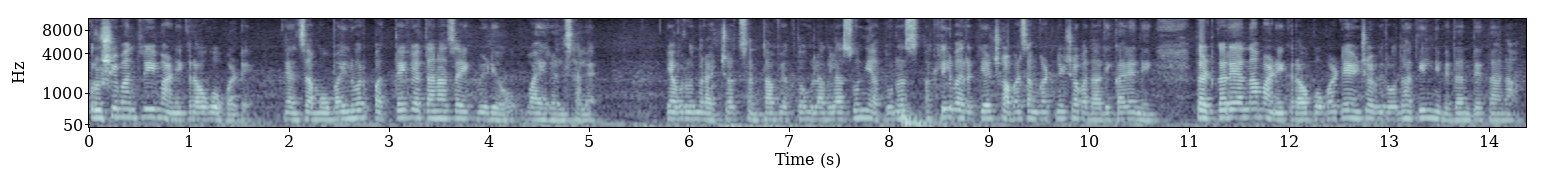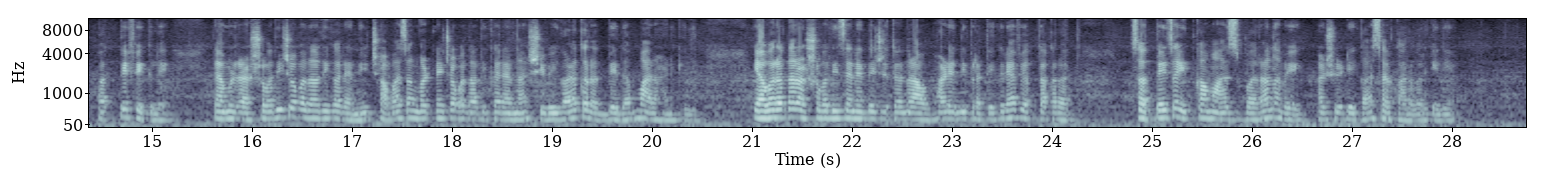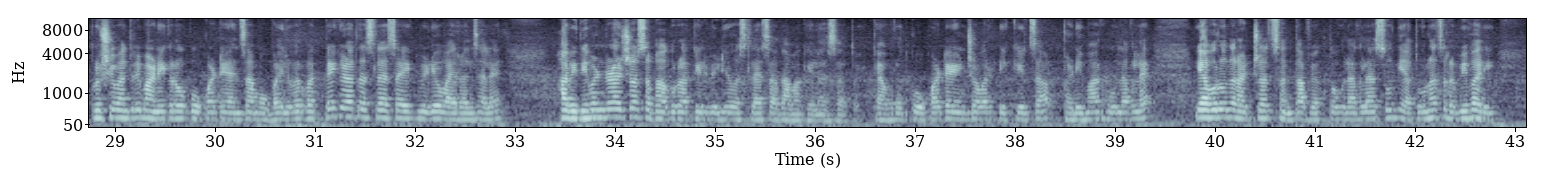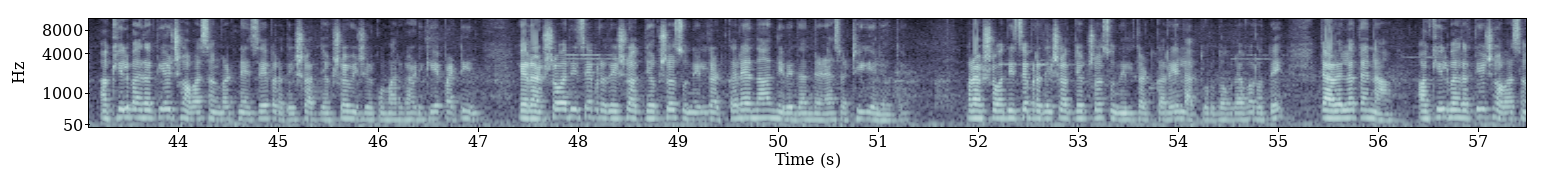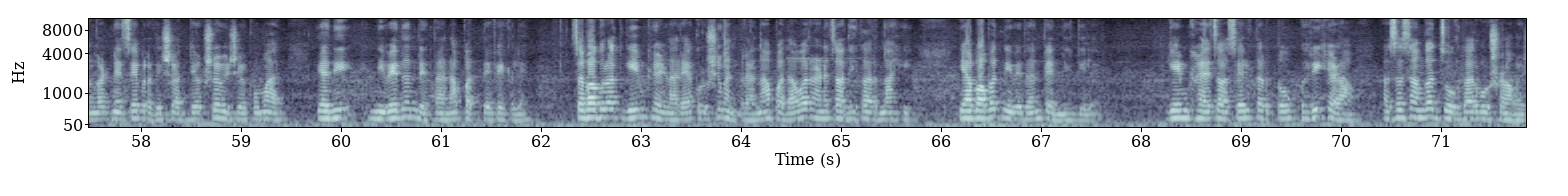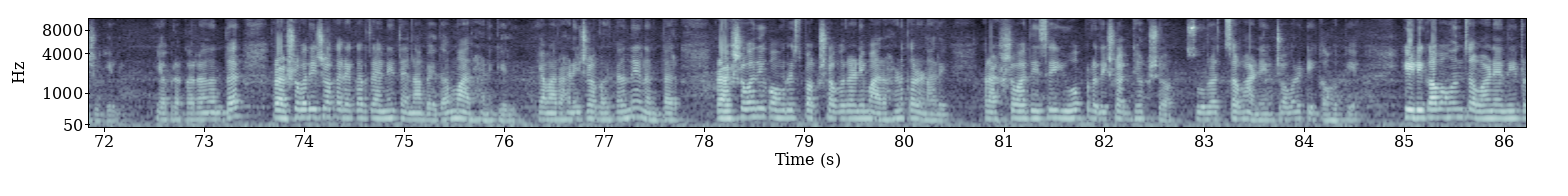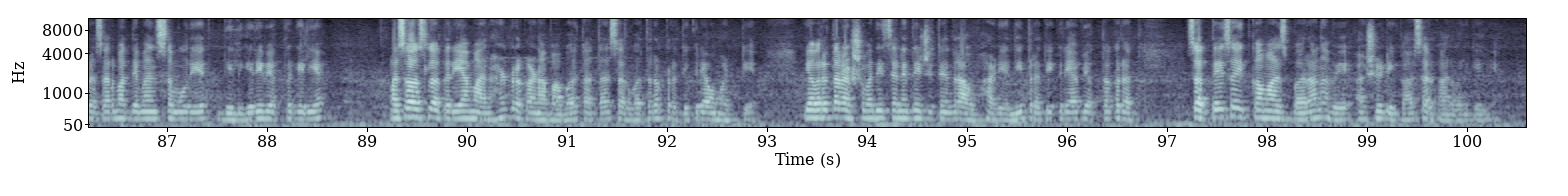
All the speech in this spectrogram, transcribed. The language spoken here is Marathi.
कृषी मंत्री माणिकराव गोकाटे यांचा मोबाईलवर पत्ते खेळतानाचा एक व्हिडिओ व्हायरल आहे यावरून राज्यात संताप व्यक्त होऊ लागला असून यातूनच अखिल भारतीय छावा संघटनेच्या पदाधिकाऱ्यांनी तटकरे यांना माणिकराव कोकाटे यांच्या विरोधातील निवेदन देताना पत्ते फेकले. त्यामुळे राष्ट्रवादीच्या पदाधिकाऱ्यांनी छावा संघटनेच्या पदाधिकाऱ्यांना शिवीगाळ करत बेदम मारहाण केली. यावर आता राष्ट्रवादीचे नेते जितेंद्र आव्हाड यांनी प्रतिक्रिया व्यक्त करत सत्तेचा इतका मास बरा नव्हे अशी टीका सरकारवर केली आहे. कृषीमंत्री माणिकराव कोकाटे यांचा मोबाईलवर पत्ते खेळत असल्याचा एक व्हिडिओ व्हायरल झाला आहे हा विधिमंडळाच्या सभागृहातील व्हिडिओ असल्याचा दावा केला जातोय. त्यावरून कोकाटे यांच्यावर टीकेचा भडीमार होऊ लागलाय. यावरून राज्यात संताप व्यक्त होऊ लागला असून यातूनच रविवारी अखिल भारतीय छावा संघटनेचे प्रदेशाध्यक्ष विजयकुमार घाडगे पाटील हे राष्ट्रवादीचे प्रदेशाध्यक्ष सुनील तटकरे यांना निवेदन देण्यासाठी गेले होते. राष्ट्रवादीचे प्रदेशाध्यक्ष सुनील तटकरे लातूर दौऱ्यावर होते. त्यावेळेला त्यांना अखिल भारतीय छवा संघटनेचे प्रदेशाध्यक्ष विजयकुमार यांनी निवेदन देताना पत्ते फेकले. सभागृहात गेम खेळणाऱ्या कृषी मंत्र्यांना पदावर राहण्याचा अधिकार नाही याबाबत निवेदन त्यांनी दिले. गेम खेळायचा असेल तर तो घरी खेळा असं सांगत जोरदार घोषणाबाजी केली. या प्रकारानंतर राष्ट्रवादीच्या कार्यकर्त्यांनी त्यांना बेदम मारहाण केली. या मारहाणीच्या घटनेनंतर राष्ट्रवादी काँग्रेस पक्षावर आणि मारहाण करणारे राष्ट्रवादीचे युवक प्रदेशाध्यक्ष सूरज चव्हाण यांच्यावर टीका होतीये. ही टीका पाहून चव्हाण यांनी प्रसारमाध्यमांसमोर येत दिलगिरी व्यक्त केली आहे. असं असलं तरी या मारहाण प्रकरणाबाबत आता सर्वत्र प्रतिक्रिया उमटते यावर आता राष्ट्रवादीचे नेते जितेंद्र आव्हाड यांनी प्रतिक्रिया व्यक्त करत सत्तेचा इतका मास बरा नव्हे अशी टीका सरकारवर केली आहे.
